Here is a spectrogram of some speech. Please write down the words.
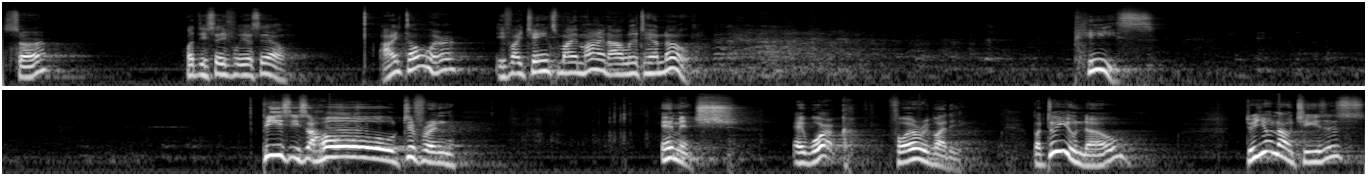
Sir, what do you say for yourself? I told her, if I change my mind, I'll let her know. Peace. Peace is a whole different image, a work for everybody. But do you know? Do you know Jesus?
